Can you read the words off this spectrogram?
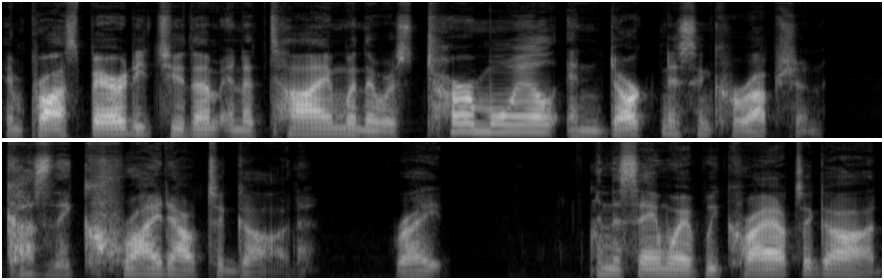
and prosperity to them in a time when there was turmoil and darkness and corruption because they cried out to God, right? In the same way, if we cry out to God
